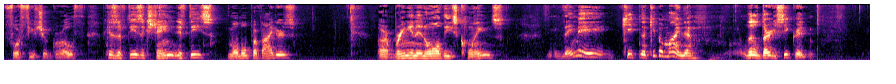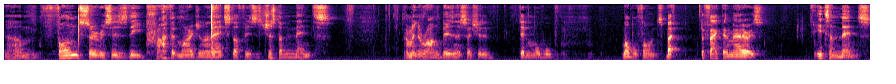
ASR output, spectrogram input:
for future growth. Because if these exchange, if these mobile providers are bringing in all these coins, they may keep now keep in mind a little dirty secret. Um, phone services, the profit margin on that stuff is just immense. I'm in the wrong business. I should have did mobile mobile phones. But the fact of the matter is, it's immense.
